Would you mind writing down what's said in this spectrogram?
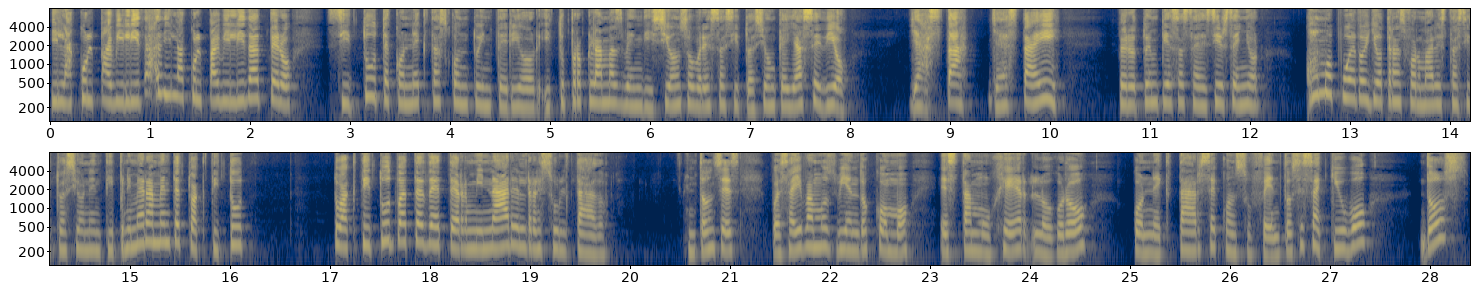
y la culpabilidad y la culpabilidad, pero si tú te conectas con tu interior y tú proclamas bendición sobre esa situación que ya se dio, ya está, ya está ahí, pero tú empiezas a decir, Señor, ¿cómo puedo yo transformar esta situación en ti? Primeramente tu actitud. Tu actitud va a determinar el resultado. Entonces, pues ahí vamos viendo cómo esta mujer logró conectarse con su fe. Entonces aquí hubo dos,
